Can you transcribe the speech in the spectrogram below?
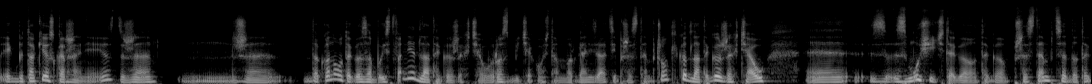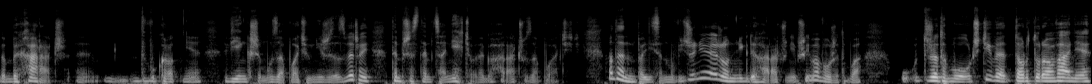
jakby takie oskarżenie jest, że Mm, że dokonał tego zabójstwa nie dlatego, że chciał rozbić jakąś tam organizację przestępczą, tylko dlatego, że chciał e, zmusić tego, tego przestępcę do tego, by haracz e, dwukrotnie większy mu zapłacił niż zazwyczaj. Ten przestępca nie chciał tego haraczu zapłacić. No ten policjant mówi, że nie, że on nigdy haraczu nie przyjmował, że to, była, że to było uczciwe torturowanie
